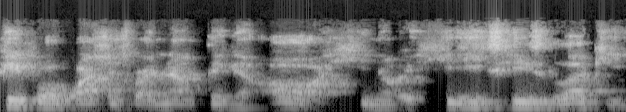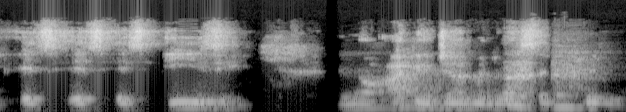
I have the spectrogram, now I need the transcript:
people are watching this right now thinking, oh, you know, he's he's lucky. It's it's it's easy. You know, I can jump into the same thing.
